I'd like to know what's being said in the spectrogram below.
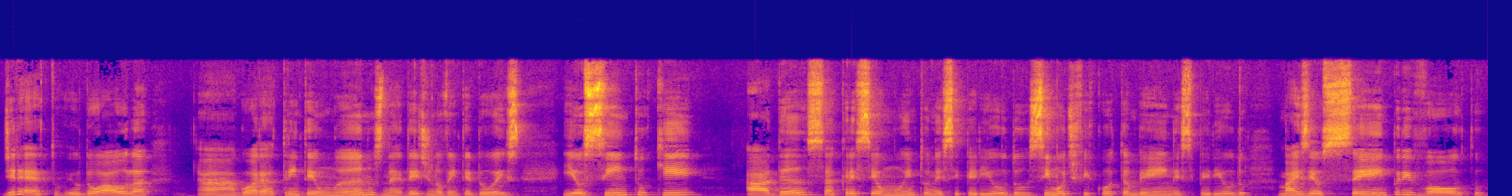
direto. Eu dou aula há agora 31 anos, né, desde 92, e eu sinto que a dança cresceu muito nesse período, se modificou também nesse período, mas eu sempre volto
